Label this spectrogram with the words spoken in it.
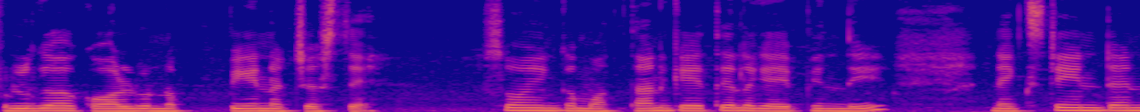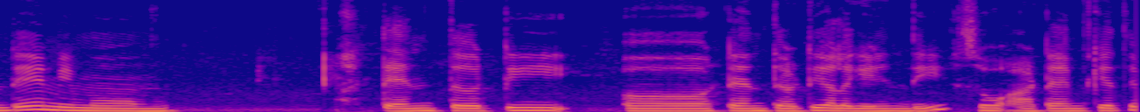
ఫుల్గా కాళ్ళు ఉన్న పెయిన్ వచ్చేస్తే. సో ఇంకా మొత్తానికి అయితే ఇలాగ అయిపోయింది. నెక్స్ట్ ఏంటంటే మేము టెన్ థర్టీ టెన్ థర్టీ అలాగైంది. సో ఆ టైంకి అయితే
